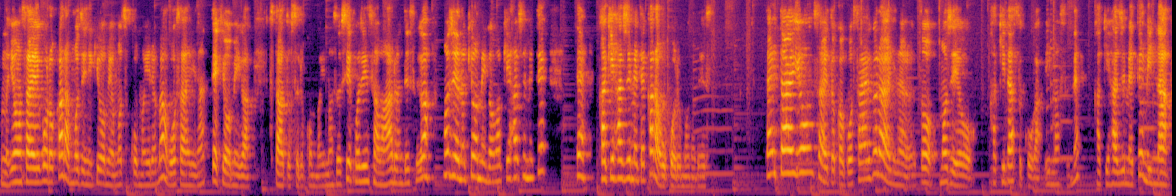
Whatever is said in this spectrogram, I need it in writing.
この4歳頃から文字に興味を持つ子もいれば5歳になって興味がスタートする子もいますし個人差はあるんですが文字への興味が湧き始めてで書き始めてから起こるものです。大体4歳とか5歳ぐらいになると文字を書き出す子がいますね。書き始めてみんな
